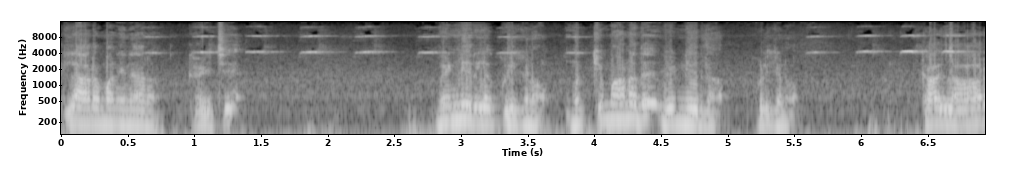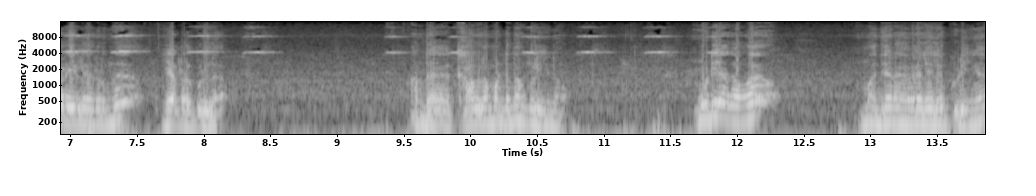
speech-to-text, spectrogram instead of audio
இல்லை அரை மணி நேரம் கழித்து வெந்நீரில் குளிக்கணும். முக்கியமானது வெந்நீர் தான் குளிக்கணும். காலைல ஆறரையிலேருந்து ஏழரைக்குள்ளே. அந்த காலைல மட்டும்தான் குளிக்கணும். முடியாதவங்க மத்தியான வேலையில் குடிங்க.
